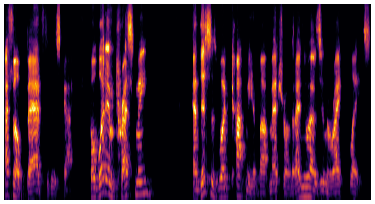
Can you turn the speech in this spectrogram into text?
I felt bad for this guy. But what impressed me, and this is what caught me about Metro, that I knew I was in the right place,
